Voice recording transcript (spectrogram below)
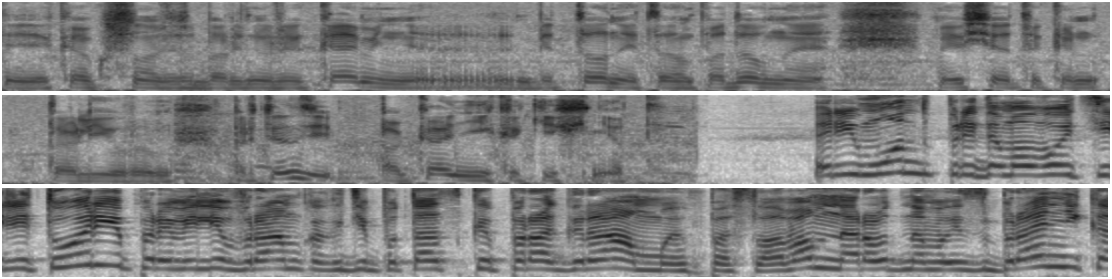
и как устанавливается бордюрный камень, э, бетон и тому подобное. Мы все это контролируем. Претензий пока никаких нет. Ремонт придомовой территории провели в рамках депутатской программы. По словам народного избранника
